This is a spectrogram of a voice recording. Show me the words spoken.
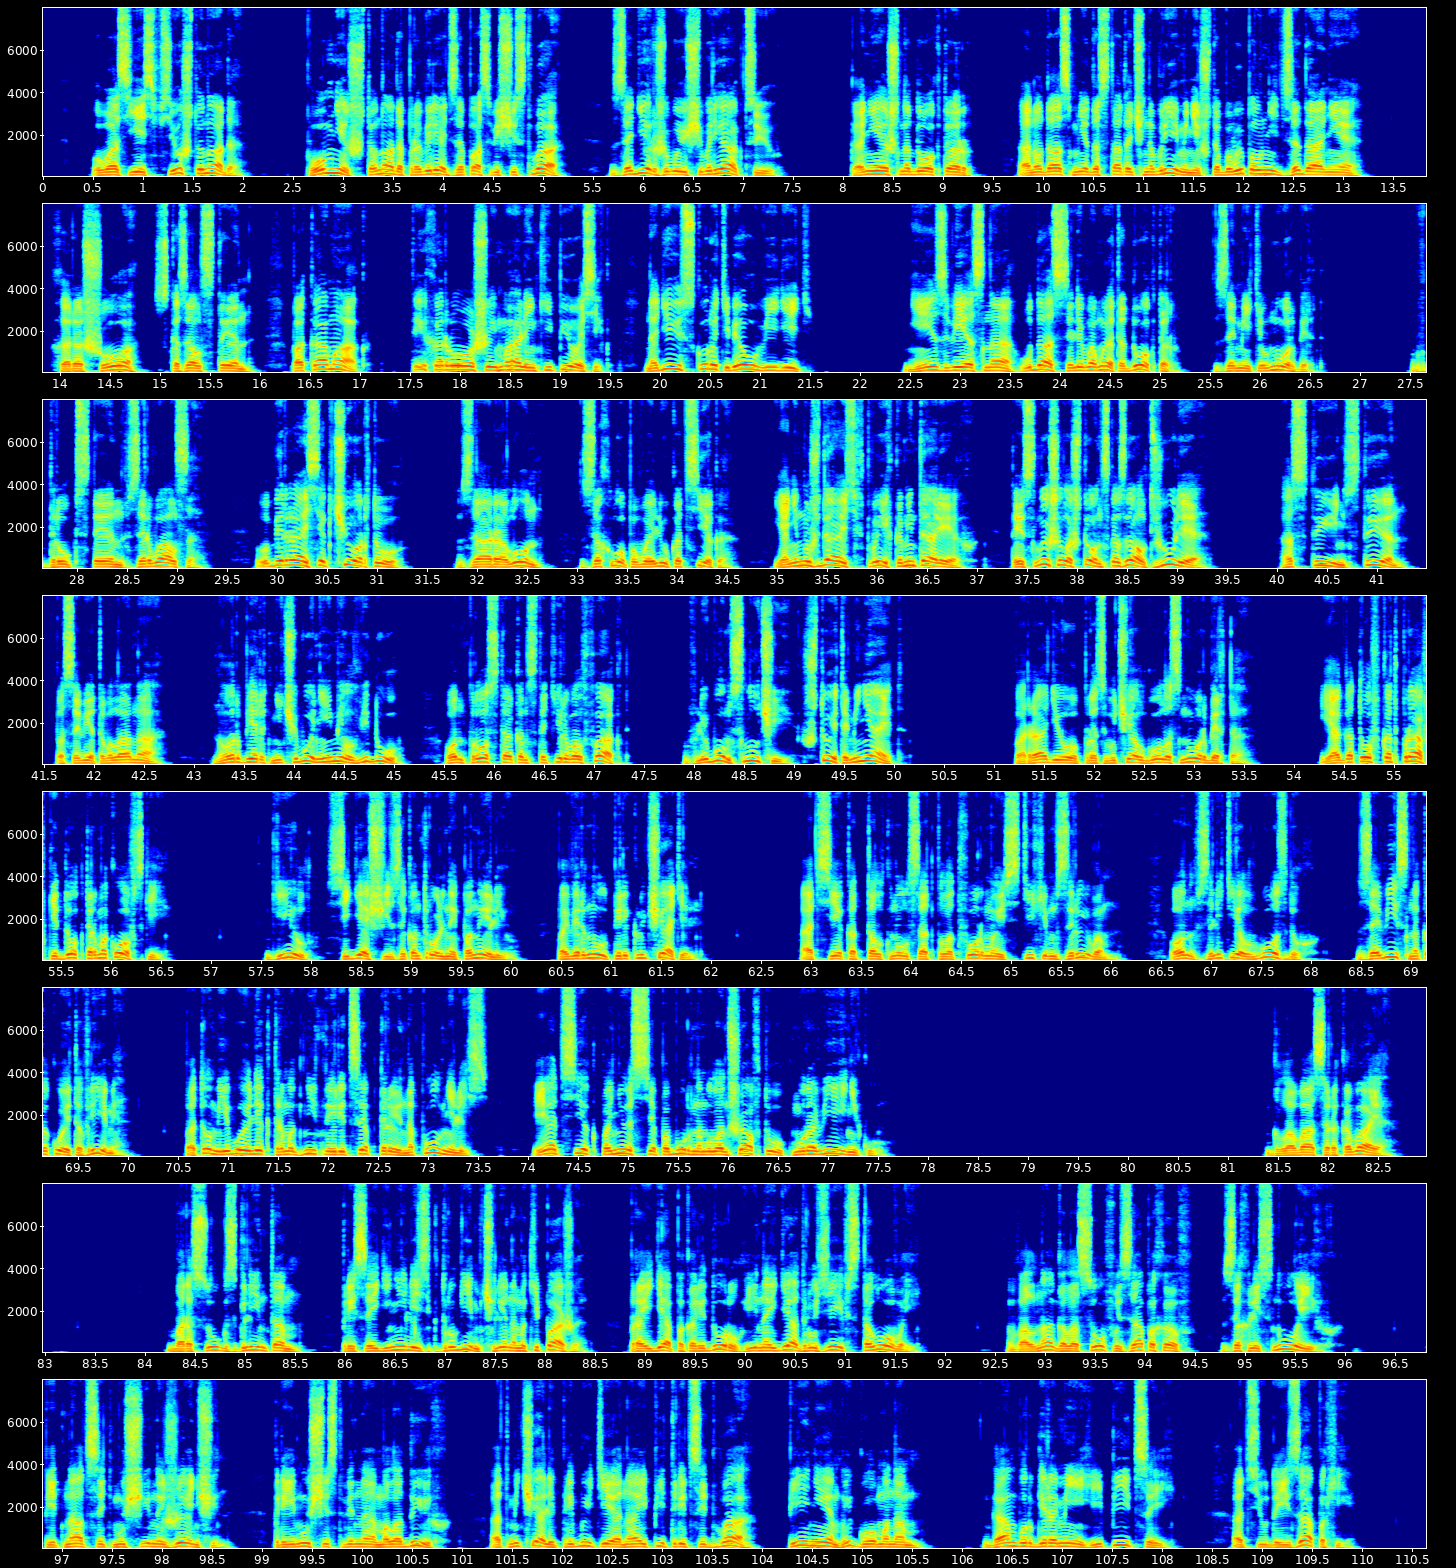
У вас есть все, что надо. Помнишь, что надо проверять запас вещества, задерживающего реакцию? Конечно, доктор. Оно даст мне достаточно времени, чтобы выполнить задание. Хорошо, сказал Стэн. Пока, Мак. Ты хороший маленький песик. Надеюсь, скоро тебя увидеть. Неизвестно, удастся ли вам это, доктор, заметил Норберт. Вдруг Стэн взорвался. «Убирайся к черту!» Заорал он, захлопывая люк отсека. «Я не нуждаюсь в твоих комментариях! Ты слышала, что он сказал, Джулия?» «Остынь, Стэн!» — посоветовала она. Норберт ничего не имел в виду. Он просто констатировал факт. В любом случае, что это меняет? По радио прозвучал голос Норберта. «Я готов к отправке, доктор Маковский». Гил, сидящий за контрольной панелью, повернул переключатель. Отсек оттолкнулся от платформы с тихим взрывом. Он взлетел в воздух, завис на какое-то время. Потом его электромагнитные рецепторы наполнились, и отсек понесся по бурному ландшафту к муравейнику. Глава сороковая. Барсук с Глинтом присоединились к другим членам экипажа, пройдя по коридору и найдя друзей в столовой. Волна голосов и запахов захлестнула их. Пятнадцать мужчин и женщин, преимущественно молодых, отмечали прибытие на IP-32 пением и гомоном, гамбургерами и пиццей. Отсюда и запахи.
